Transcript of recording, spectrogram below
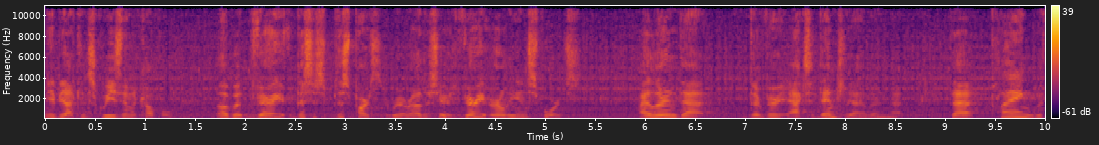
Maybe I can squeeze in a couple. Uh, but very, this is this part's rather serious. Very early in sports, I learned that, they're very accidentally I learned that, that playing with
